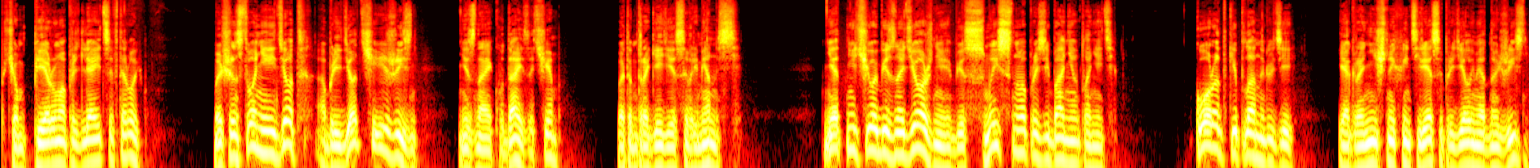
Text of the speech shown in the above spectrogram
причем первым определяется второй. Большинство не идет, а бредет через жизнь, не зная куда и зачем. В этом трагедия современности. Нет ничего безнадежнее, бессмысленного прозябания на планете. Короткие планы людей и ограниченные их интересы пределами одной жизни.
